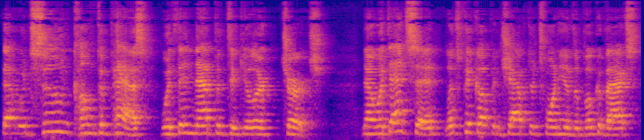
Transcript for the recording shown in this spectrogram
that would soon come to pass within that particular church. Now, with that said, let's pick up in chapter 20 of the book of Acts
